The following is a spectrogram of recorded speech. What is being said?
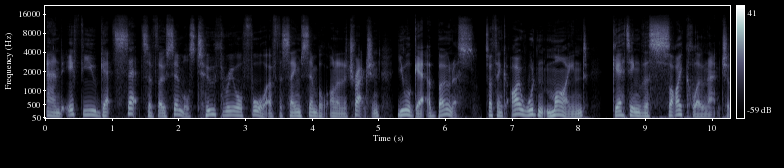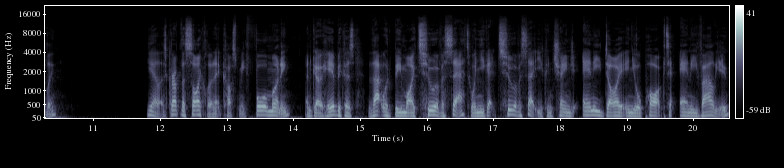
and if you get sets of those symbols, two, three, or four of the same symbol on an attraction, you will get a bonus. So I think I wouldn't mind getting the Cyclone, actually. Yeah, let's grab the Cyclone. It cost me four money, and go here because that would be my two of a set. When you get two of a set, you can change any die in your park to any value.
